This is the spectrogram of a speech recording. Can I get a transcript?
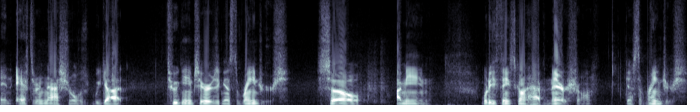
and after the Nationals, we got two game series against the Rangers. So, I mean, what do you think is gonna happen there, Sean? Against the Rangers?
